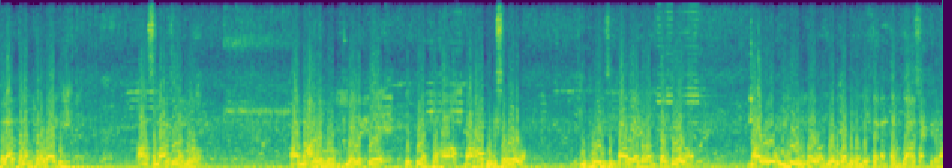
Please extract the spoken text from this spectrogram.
ತಲಾತಲಾಂತರವಾಗಿ ಆ ಸಮಾಜವನ್ನು, ಆ ನಾಡನ್ನು ಮೇಲಕ್ಕೆ ಎತ್ತುವಂತಹ ಮಹಾಪುರುಷರು ಉದ್ಭವಿಸುತ್ತಾರೆ ಅನ್ನುವಂಥದ್ದು ನಾವು ಇಲ್ಲಿವರೆಗೂ ನೋಡಿಕೊಂಡು ಬಂದಿರತಕ್ಕಂಥ ಒಂದು ಆಶಾಕಿರಣ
